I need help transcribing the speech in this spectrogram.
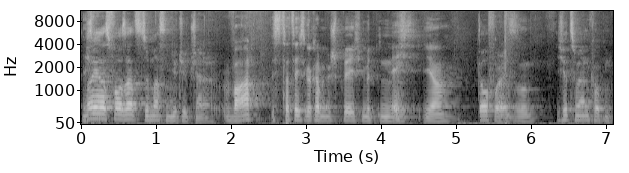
Neujahrsvorsatz, du machst einen YouTube-Channel. War, ist tatsächlich sogar gerade im Gespräch mit einem. Echt? Ja. Go for it. Also, ich würde es mir angucken.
